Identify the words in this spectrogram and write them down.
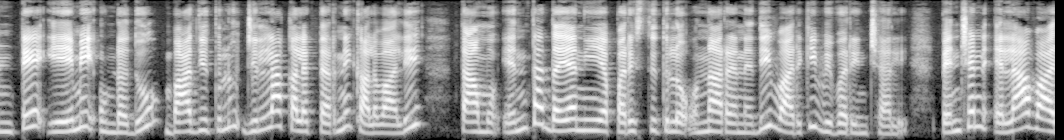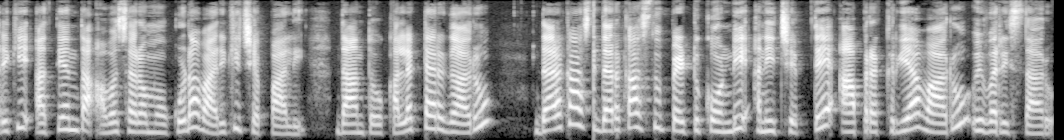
అంటే ఏమీ ఉండదు. బాధితులు జిల్లా కలెక్టర్ని కలవాలి. తాము ఎంత దయనీయ పరిస్థితిలో ఉన్నారనేది వారికి వివరించాలి. పెన్షన్ ఎలా వారికి అత్యంత అవసరమో కూడా వారికి చెప్పాలి. దాంతో కలెక్టర్ గారు దరఖాస్తు దరఖాస్తు పెట్టుకోండి అని చెప్తే ఆ ప్రక్రియ వారు వివరిస్తారు.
